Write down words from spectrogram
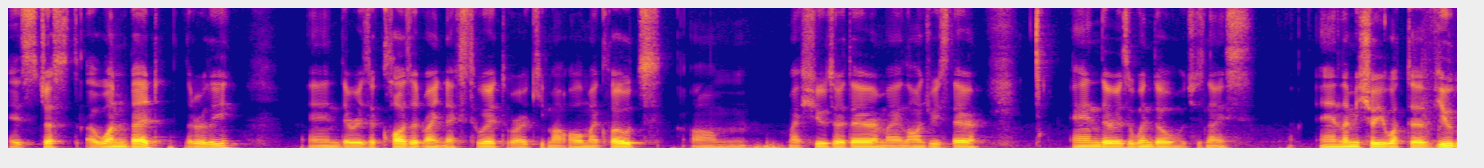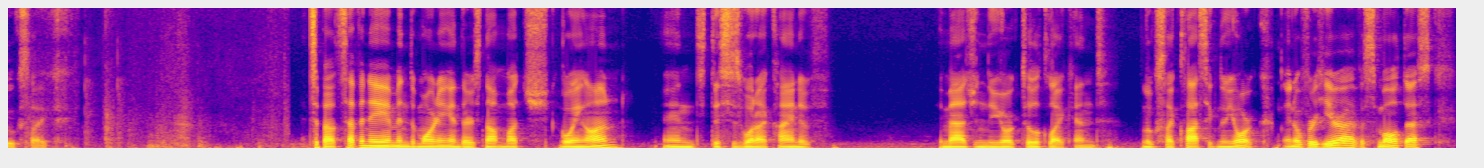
It's just a one bed, literally. And there is a closet right next to it where I keep my, all my clothes. Um, my shoes are there, my laundry's there. And there is a window, which is nice. And let me show you what the view looks like. It's about 7 a.m. in the morning and there's not much going on. And this is what I kind of imagine New York to look like and looks like classic New York. And over here I have a small desk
